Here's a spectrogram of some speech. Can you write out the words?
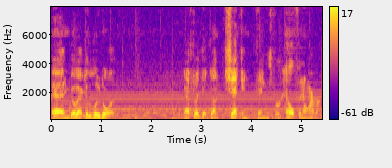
And go back to the blue door. After I get done checking things for health and armor.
